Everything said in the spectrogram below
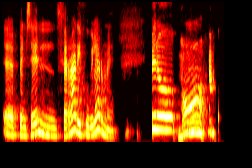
eh, pensé en cerrar y jubilarme. Pero no. Mm,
